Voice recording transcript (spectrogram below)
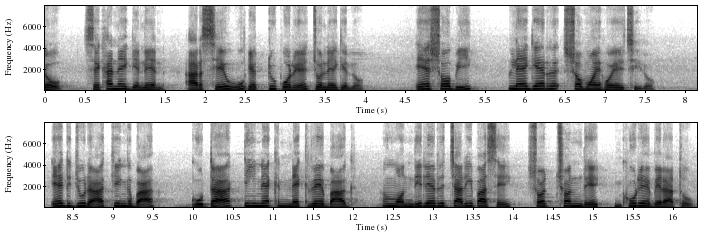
সেখানে গেলেন আর সেও একটু পরে চলে গেল। এসবই প্লেগের সময় হয়েছিল। এক জোড়া কিংবা গোটা তিনেক নেকড়ে বাঘ মন্দিরের চারিপাশে স্বচ্ছন্দে ঘুরে বেড়াতো।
